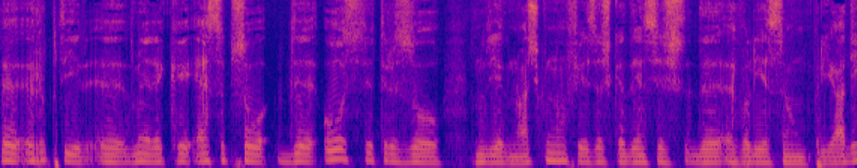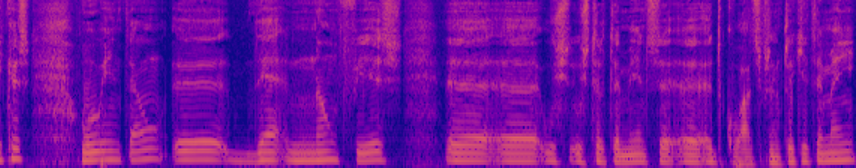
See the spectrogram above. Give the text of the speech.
eh, repetir, eh, de maneira que essa pessoa de, ou se atrasou no diagnóstico, não fez as cadências de avaliação periódicas, ou então eh, de- não fez os, os tratamentos adequados. Portanto, aqui também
